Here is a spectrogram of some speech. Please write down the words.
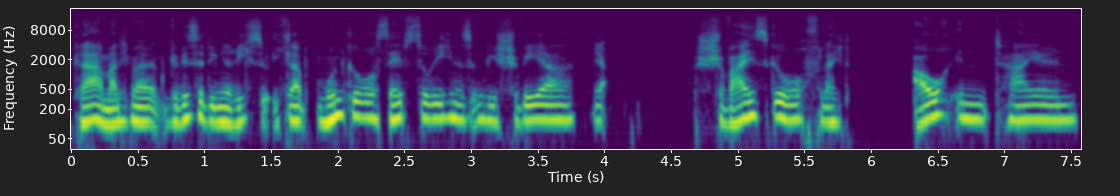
klar, manchmal gewisse Dinge riechst du. Ich glaube, Mundgeruch selbst zu riechen ist irgendwie schwer. Ja. Schweißgeruch vielleicht auch in Teilen.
